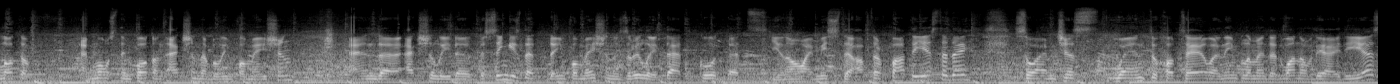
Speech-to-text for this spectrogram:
Lot of uh, most important actionable information. And uh, actually the, the thing is that the information is really that good that you know I missed the after party yesterday. So I'm just went to hotel and implemented one of the ideas.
